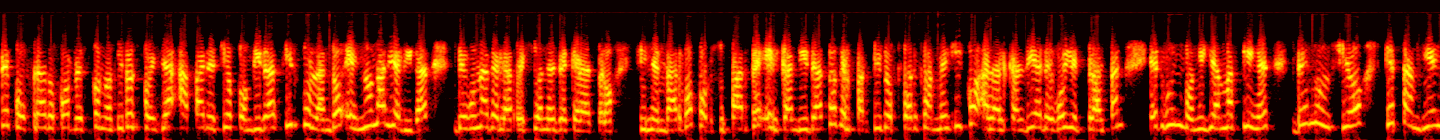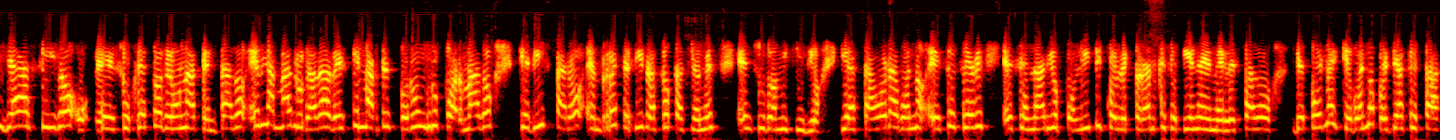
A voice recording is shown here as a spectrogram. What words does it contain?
secuestrado por desconocidos, pues ya apareció con vida circulando en una realidad de una de las regiones de Querétaro. Sin embargo, por su parte, el candidato del partido Fuerza México a la alcaldía de Hueyotlalpan, Edwin Bonilla Martínez, denunció que también ya ha sido eh, sujeto de un atentado en la madrugada de este martes por un grupo armado que disparó en repetidas ocasiones en su domicilio. Y hasta ahora, bueno, ese es el escenario político electoral que se tiene en el estado de Puebla y que, bueno, pues ya se está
